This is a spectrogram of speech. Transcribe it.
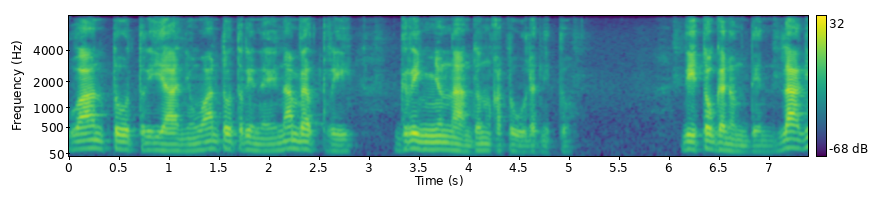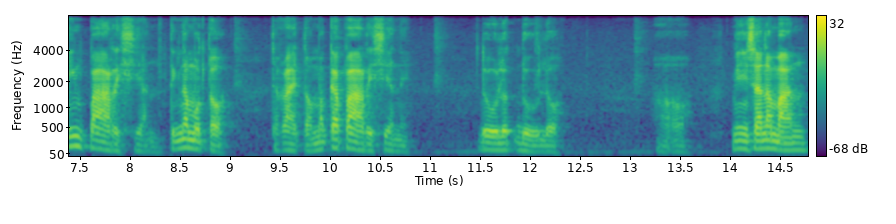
1, 2, 3 yan. Yung 1, 2, 3 na yun. Number 3, green yun nandun katulad nito. Dito ganun din. Laging pares yan. Tingnan mo to. Tsaka ito, magka-pares yan eh. Dulot dulo. Oo. Minsan naman,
